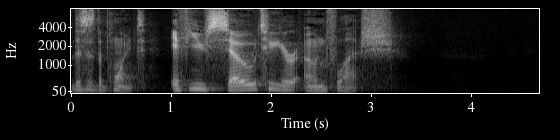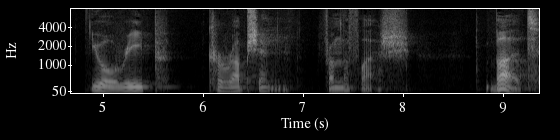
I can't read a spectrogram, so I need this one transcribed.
This is the point. If you sow to your own flesh, you will reap corruption from the flesh. But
